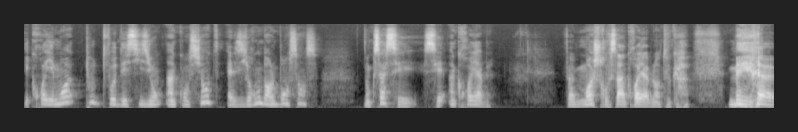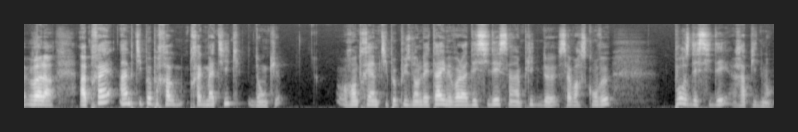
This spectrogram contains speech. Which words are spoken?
et croyez-moi, toutes vos décisions inconscientes, elles iront dans le bon sens. Donc ça, c'est incroyable. Enfin, moi, je trouve ça incroyable en tout cas. Mais euh, voilà. Après, un petit peu pragmatique. Donc, rentrer un petit peu plus dans le détail. Mais voilà, décider, ça implique de savoir ce qu'on veut pour se décider rapidement.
